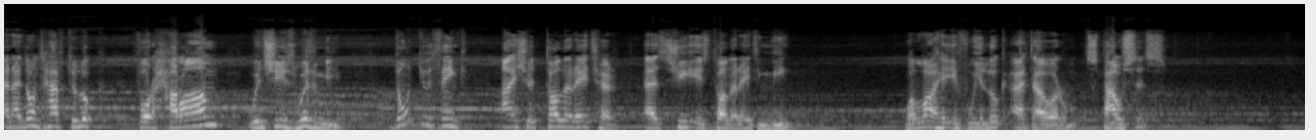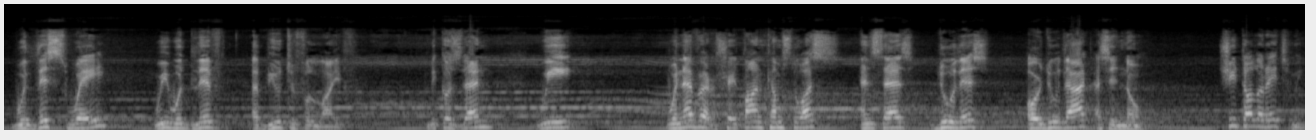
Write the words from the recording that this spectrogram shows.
and I don't have to look for haram when she is with me. Don't you think I should tolerate her as she is tolerating me? Wallahi, if we look at our spouses with this way, we would live a beautiful life. Because then we, whenever shaitan comes to us and says, do this or do that, I say, no. She tolerates me.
